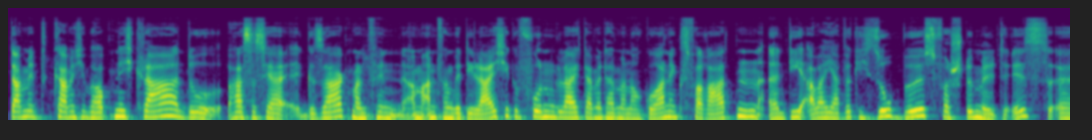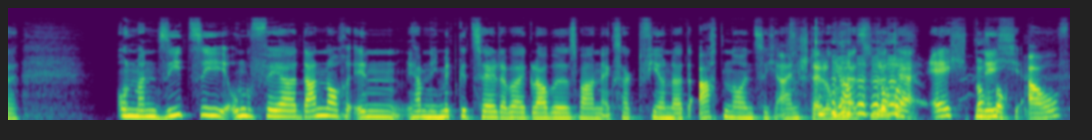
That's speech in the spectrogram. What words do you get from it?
Damit kam ich überhaupt nicht klar. Du hast es ja gesagt, man find, am Anfang wird die Leiche gefunden gleich, damit haben wir noch gar nichts verraten, äh, die aber ja wirklich so bös verstümmelt ist. Und man sieht sie ungefähr dann noch in, ich habe nicht mitgezählt, aber ich glaube, es waren exakt 498 Einstellungen. Ja, das doch, hört doch. ja echt Doch, nicht auf.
